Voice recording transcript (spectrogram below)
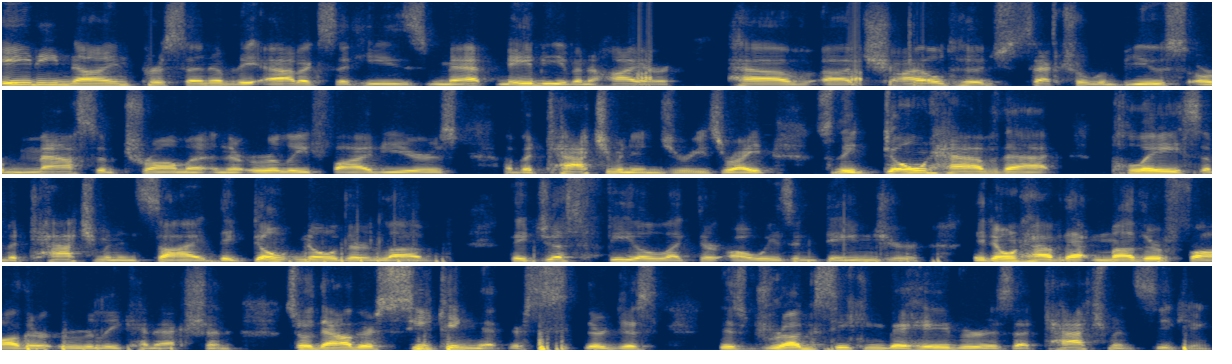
89% of the addicts that he's met, maybe even higher, have uh, childhood sexual abuse or massive trauma in the early five years of attachment injuries, right? So they don't have that place of attachment inside. They don't know they're loved. They just feel like they're always in danger. They don't have that mother father early connection. So now they're seeking it. They're, they're just, this drug seeking behavior is attachment seeking.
